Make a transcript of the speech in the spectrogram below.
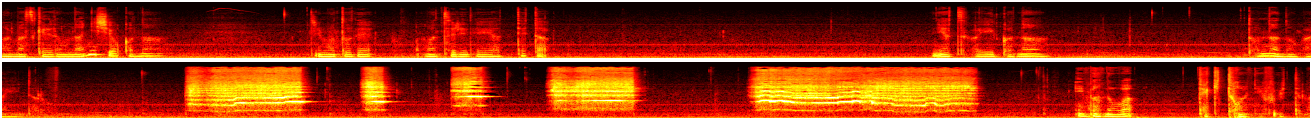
思いますけれども何しようかな。地元でお祭りでやってたやつがいいかな。どんなのがいいんだろう。今のは適当に吹いてます。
